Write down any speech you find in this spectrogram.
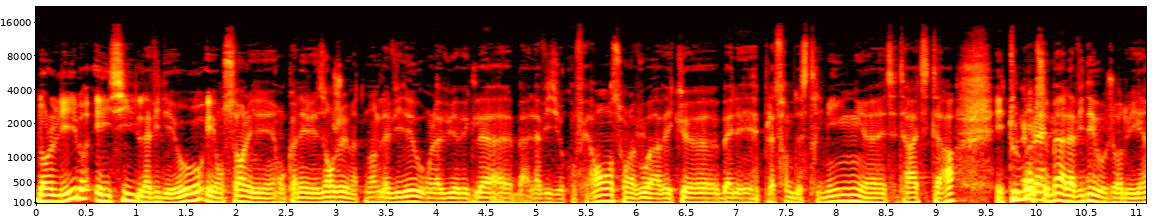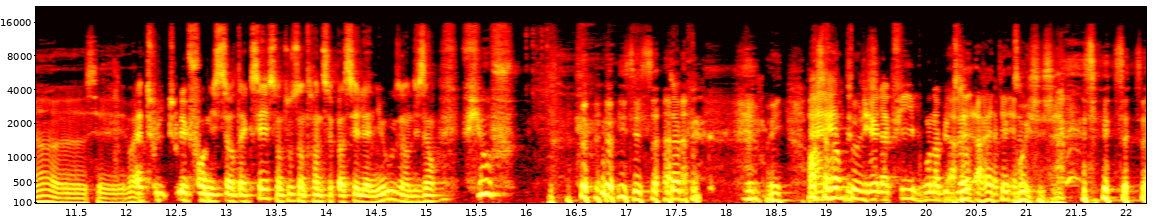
dans le libre, et ici la vidéo, et on sent les, on connaît les enjeux maintenant de la vidéo, on l'a vu avec la, bah, la visioconférence, on la voit avec euh, bah, les plateformes de streaming, euh, etc., etc. Et tout le monde se met à la vidéo aujourd'hui. Hein, euh, c'est voilà. ah, tous, tous les fournisseurs d'accès sont tous en train de se passer la news en disant Fiouf oui, c'est ça. Oui. Oh, Arrête ça tirer la fibre, on a plus besoin. Arrêtez, oui, c'est ça. ça, ça.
